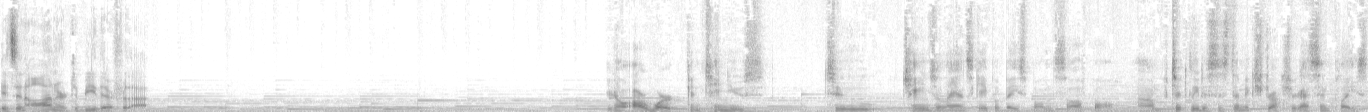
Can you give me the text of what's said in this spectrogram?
it's an honor to be there for that. You know, our work continues to change the landscape of baseball and softball, um, particularly the systemic structure that's in place.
